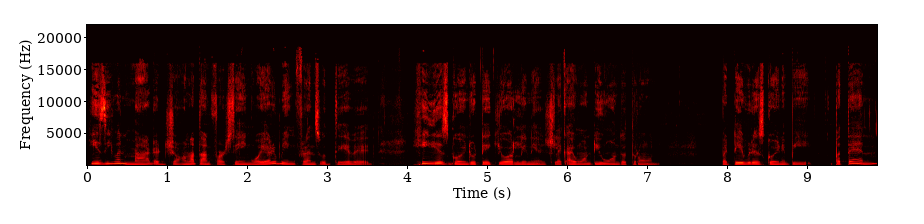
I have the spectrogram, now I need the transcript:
He's even mad at Jonathan for saying, Why are you being friends with David? He is going to take your lineage. Like, I want you on the throne. But David is going to be. But then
